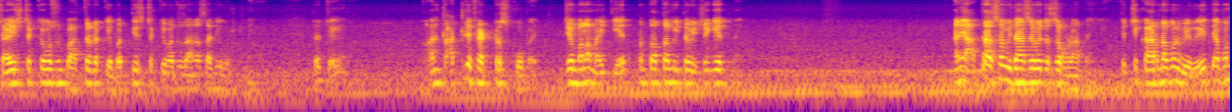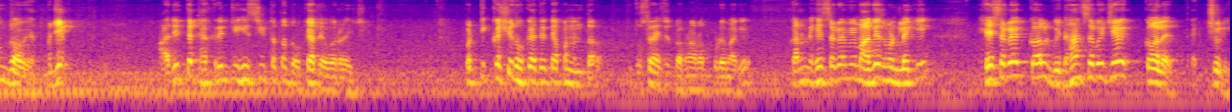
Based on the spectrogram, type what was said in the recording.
चाळीस टक्क्यापासून बहात्तर टक्के बत्तीस टक्के मतं जाणं साधी गोष्ट नाही. त्याचे आणि त्यातले फॅक्टर्स खूप आहेत जे मला माहिती आहेत पण तो आता मी इथं विषय घेत नाही. आणि आता असं विधानसभेत असं होणार नाही त्याची कारणं पण वेगळी ते आपण जाऊयात. म्हणजे आदित्य ठाकरेंची ही सीट आता धोक्यात आहे वरळीची. पण ती कशी धोक्यात आहे ते आपण नंतर दुसऱ्या ह्याच्यात बघणार आहोत पुढे मागे. कारण हे सगळं मी मागेच म्हटलं की हे सगळे कल विधानसभेचे कल आहेत actually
